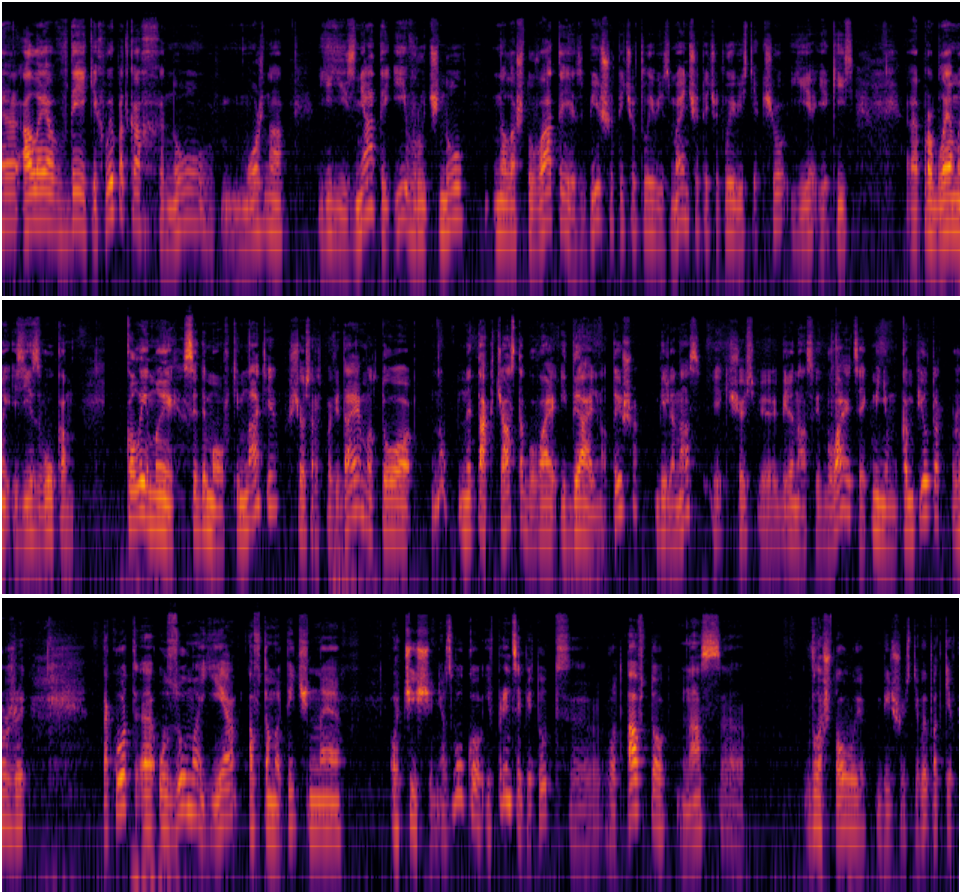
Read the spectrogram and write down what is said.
Е, але в деяких випадках ну, можна її зняти і вручну налаштувати, збільшити чутливість, зменшити чутливість, якщо є якісь е, проблеми зі звуком. Коли ми сидимо в кімнаті, щось розповідаємо, то ну, не так часто буває ідеальна тиша біля нас, як щось е, біля нас відбувається, як мінімум комп'ютер жужжить. Так от, е, у Zoom є автоматичне очищення звуку, і в принципі тут от, авто нас влаштовує в більшості випадків.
